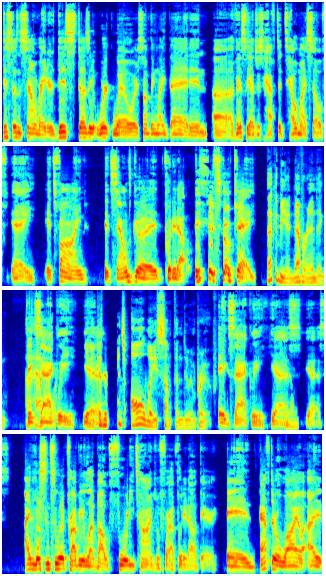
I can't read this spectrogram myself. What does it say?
this doesn't sound right or this doesn't work well or something like that. And uh, eventually I just have to tell myself, hey, it's fine. It sounds good. Put it out. it's okay. That could be a never ending exactly. Yeah, because yeah, it's always something to improve. Exactly. Yes. You know? Yes. I listened to it probably about 40 times before I put it out there. And after a while, I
